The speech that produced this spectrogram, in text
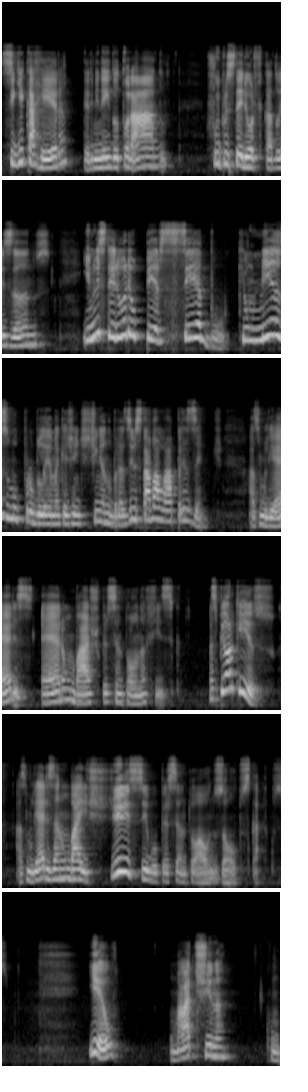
Segui carreira, terminei doutorado, fui para o exterior ficar dois anos. E no exterior eu percebo que o mesmo problema que a gente tinha no Brasil estava lá presente. As mulheres eram um baixo percentual na física. Mas pior que isso, as mulheres eram um baixíssimo percentual nos altos cargos. E eu, uma latina, com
